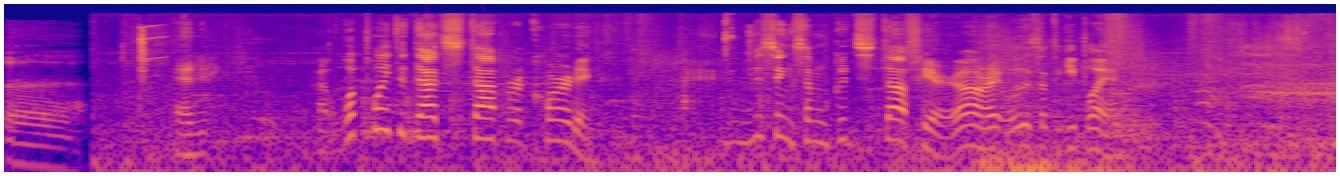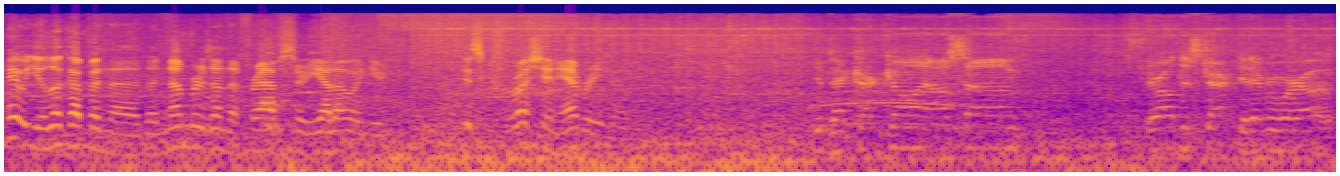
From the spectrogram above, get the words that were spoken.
Uh. And at what point did that stop recording? missing some good stuff here. Alright, we'll just have to keep playing. Hey, when you look up and the, the numbers on the fraps are yellow and you're just crushing everything. Get that cart going, awesome. They're all distracted everywhere else.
